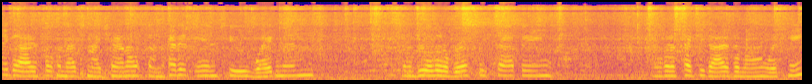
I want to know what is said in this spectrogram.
Hey guys, welcome back to my channel. So I'm headed into Wegmans. I'm gonna do a little grocery shopping. I'm gonna take you guys along with me.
